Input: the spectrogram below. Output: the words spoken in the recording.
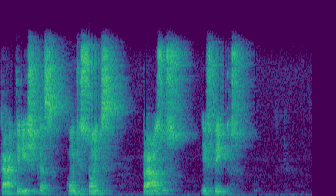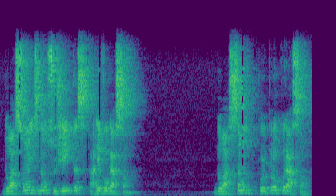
Características, condições, prazos, efeitos. Doações não sujeitas à revogação. Doação por procuração.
